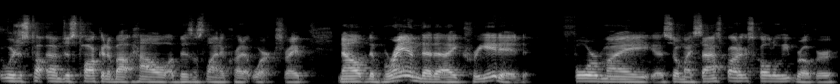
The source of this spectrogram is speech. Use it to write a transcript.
we're just, ta- I'm just talking about how a business line of credit works, right? Now, the brand that I created for my, so my SaaS product is called Elite Broker,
